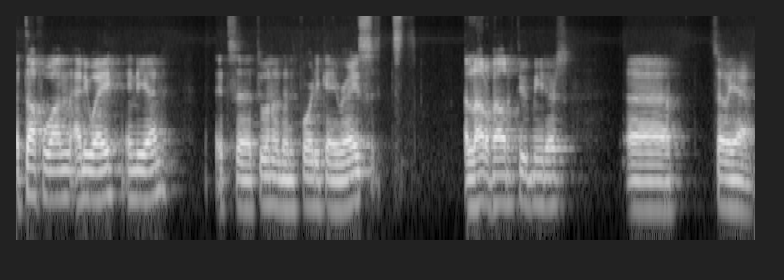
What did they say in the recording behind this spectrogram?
a tough one anyway in the end. It's a 240k race. It's a lot of altitude meters. Uh, so yeah,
